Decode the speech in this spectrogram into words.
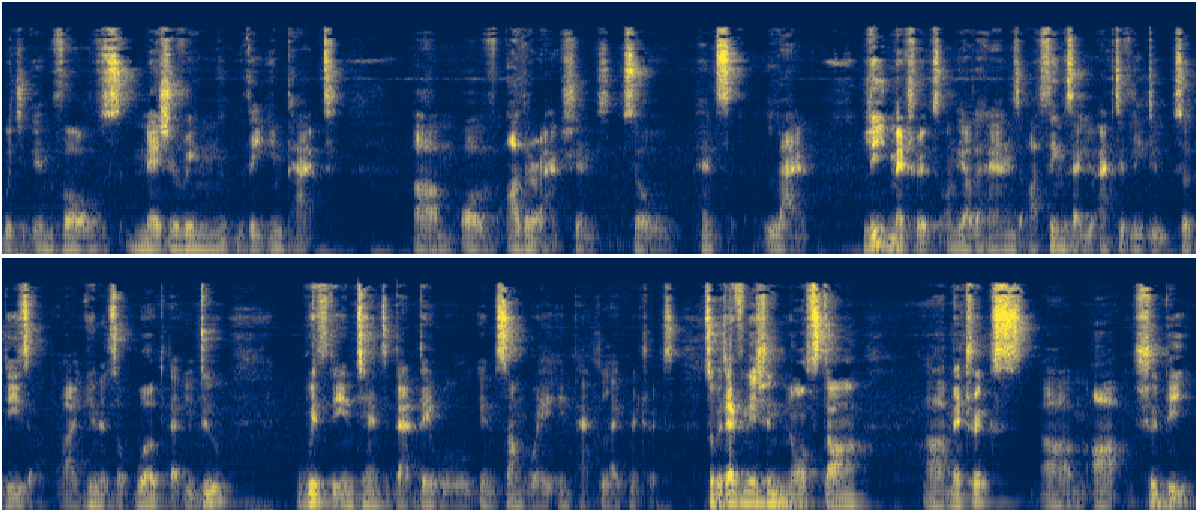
which involves measuring the impact um, of other actions. So hence lag. Lead metrics, on the other hand, are things that you actively do. So these are units of work that you do with the intent that they will in some way impact lag metrics. So by definition, North Star uh, metrics um, are should be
